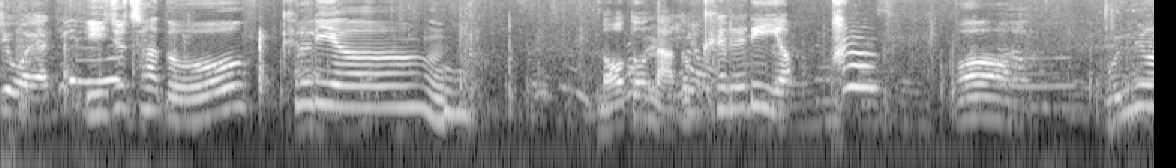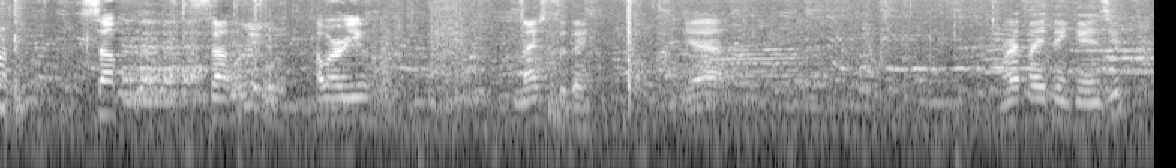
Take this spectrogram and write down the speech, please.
지워야 돼. 2주차도 클리어. 너도 나도 클리어. 팡. 와. Sup? Sup? How are you? Nice today. Yeah. Alright, fighting Kenji.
